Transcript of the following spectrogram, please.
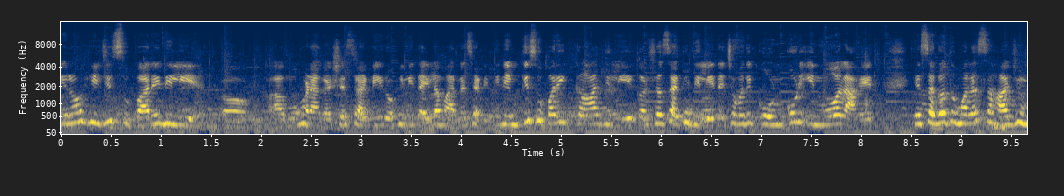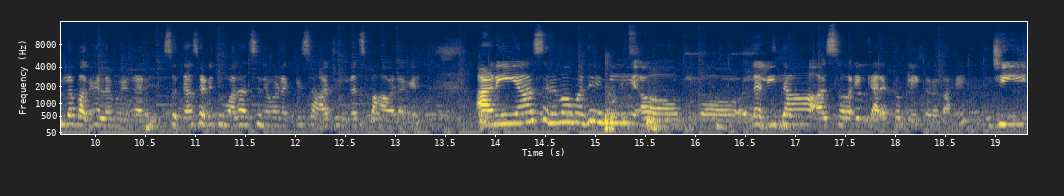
यु नो ही जी सुपारी दिली आहे मोहन आगाशे सरांनी रोहिणी ताईला मारण्यासाठी ती नेमकी सुपारी का दिली आहे कशासाठी दिली आहे त्याच्यामध्ये कोण कोण इन्वॉल्व आहेत हे सगळं तुम्हाला सहा जूनला बघायला मिळणार आहे. सो त्यासाठी तुम्हाला हा सिनेमा नक्की सहा जूनलाच पाहावा लागेल. आणि या सिनेमामध्ये मी ललिता असं एक कॅरेक्टर प्ले करत आहे जी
